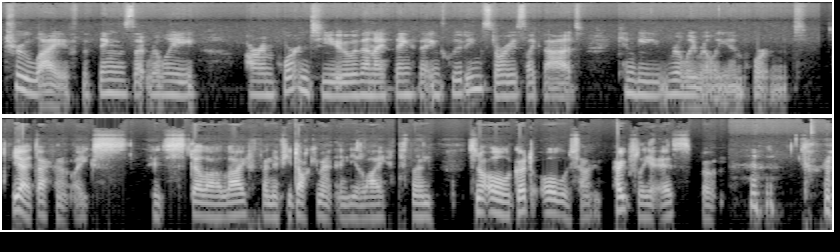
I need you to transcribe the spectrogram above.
true life, the things that really are important to you, then I think that including stories like that can be really, really important. Yeah, definitely it's still our life, and if you document in your life, then it's not all good all the time. Hopefully, it is, but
